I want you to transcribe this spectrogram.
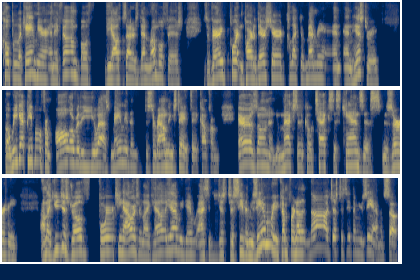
Coppola came here and they filmed both the Outsiders, then Rumblefish. It's a very important part of their shared collective memory and, and history. But we get people from all over the US, mainly the, the surrounding states. They come from Arizona, New Mexico, Texas, Kansas, Missouri. I'm like, you just drove 14 hours? They're like, hell yeah, we did. I said, just to see the museum or you come for another? No, just to see the museum. And so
